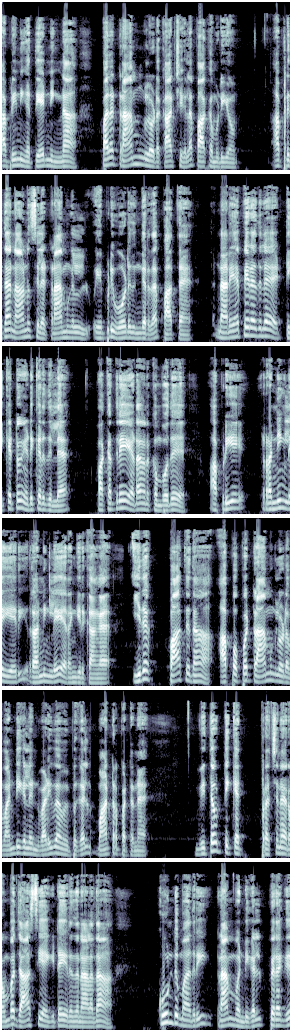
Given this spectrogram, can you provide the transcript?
அப்படின்னு நீங்க தேடினீங்கன்னா பல டிராம்களோட காட்சிகளை பார்க்க முடியும். அப்படிதான் நானும் சில டிராம்கள் எப்படி ஓடுதுங்கிறத பார்த்தேன். நிறைய பேர் அதில் டிக்கெட்டும் எடுக்கிறது இல்லை பக்கத்திலே இடம் இருக்கும்போது அப்படியே ரன்னிங்ல ஏறி ரன்னிங்லே இறங்கியிருக்காங்க. இதை பார்த்து தான் அப்பப்போ ட்ராமுங்களோட வண்டிகளின் வடிவமைப்புகள் மாற்றப்பட்டன. வித்தவுட் டிக்கெட் பிரச்சனை ரொம்ப ஜாஸ்தி ஆகிட்டே இருந்தனால தான் கூண்டு மாதிரி டிராம் வண்டிகள் பிறகு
